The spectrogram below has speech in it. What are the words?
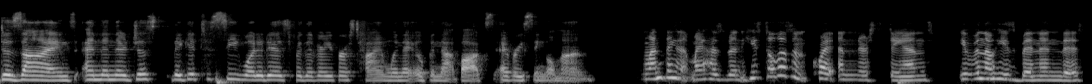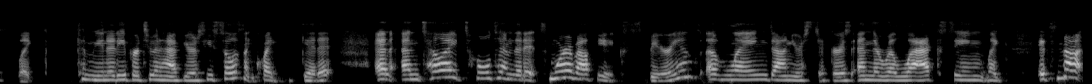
designs. And then they're just, they get to see what it is for the very first time when they open that box every single month one thing that my husband he still doesn't quite understand even though he's been in this like community for two and a half years he still doesn't quite get it. And until i told him that it's more about the experience of laying down your stickers and the relaxing like it's not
